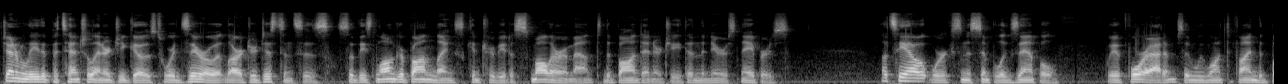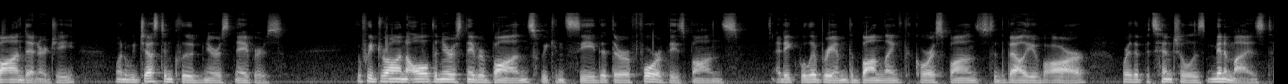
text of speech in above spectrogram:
Generally, the potential energy goes towards zero at larger distances, so these longer bond lengths contribute a smaller amount to the bond energy than the nearest neighbors. Let's see how it works in a simple example. We have four atoms and we want to find the bond energy when we just include nearest neighbors. If we draw in all the nearest neighbor bonds, we can see that there are four of these bonds. At equilibrium, the bond length corresponds to the value of r, where the potential is minimized,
